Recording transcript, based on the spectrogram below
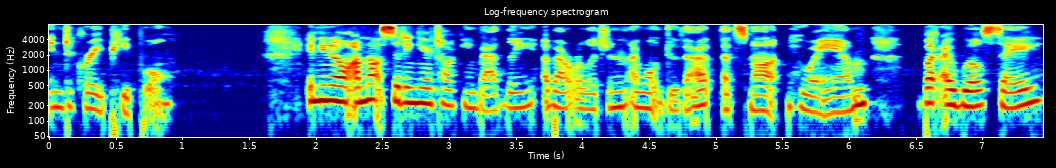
into great people. And you know, I'm not sitting here talking badly about religion. I won't do that. That's not who I am. But I will say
